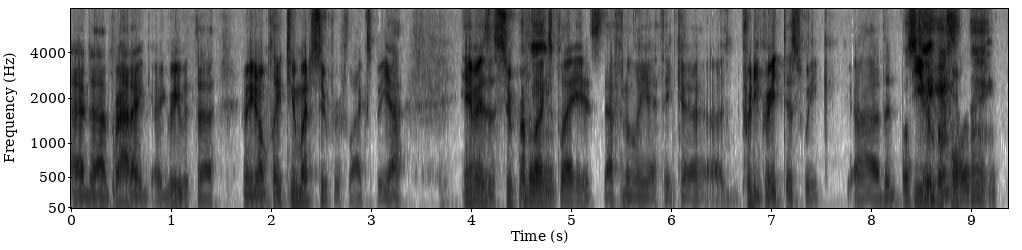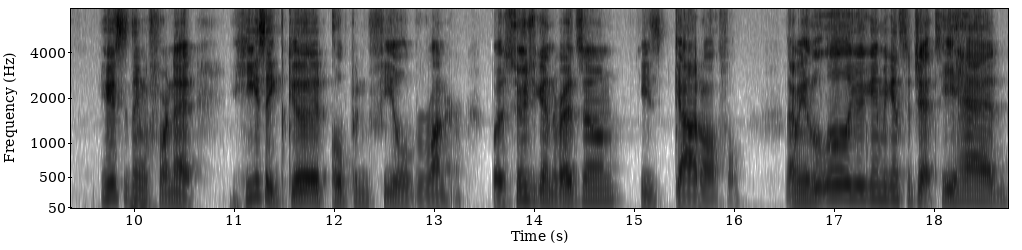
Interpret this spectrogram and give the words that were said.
and uh, Brad, I, I, agree with the. You, know, you don't play too much super flex, but yeah, him as a super I flex play is definitely I think uh, pretty great this week. Uh, the well, even before. The thing. Here's the thing with Fournette. He's a good open field runner, but as soon as you get in the red zone, he's god awful. I mean, little game against the Jets, he had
